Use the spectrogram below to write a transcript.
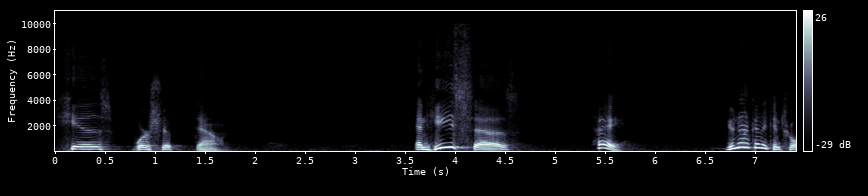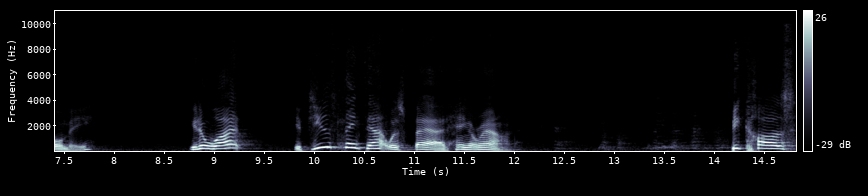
his worship down. And he says, Hey, you're not going to control me. You know what? If you think that was bad, hang around. Because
